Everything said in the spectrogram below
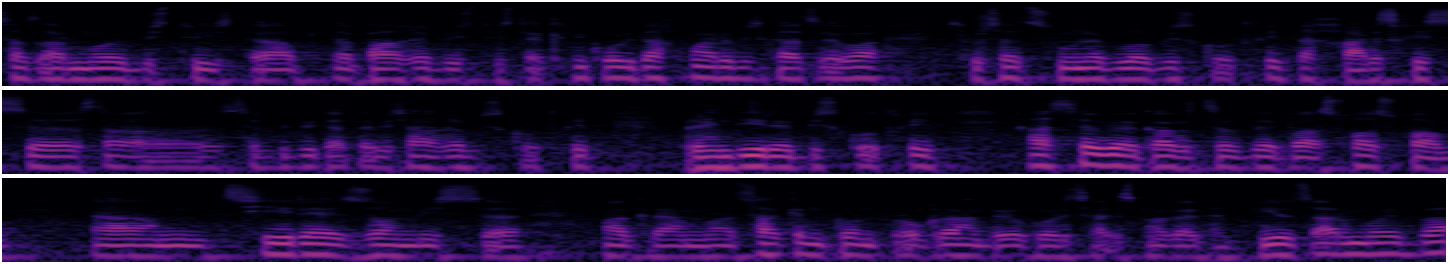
საწარმოებისთვის და ბაღებისთვის ტექნიკური დახმარების გაწევა, სურსაც უნებლობის კუთხით და ხარისხის სერტიფიკატების აღების კუთხით, ბრენდირების კუთხით, ასევე გაგრძელდება სხვა სხვა მცირე ზომის, მაგრამ მდგომი პროგრამები, როგორც არის მაგალითად ბიოწარმოება,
